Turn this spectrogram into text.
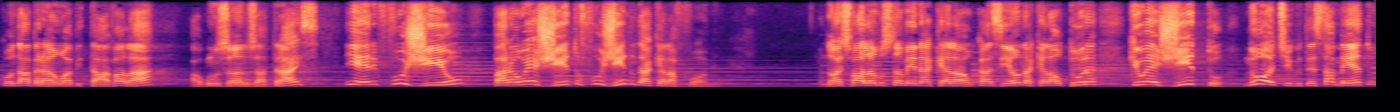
quando Abraão habitava lá, alguns anos atrás, e ele fugiu para o Egito, fugindo daquela fome. Nós falamos também naquela ocasião, naquela altura, que o Egito, no Antigo Testamento,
